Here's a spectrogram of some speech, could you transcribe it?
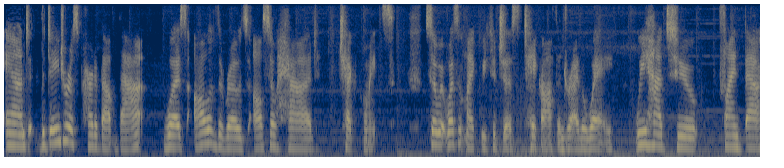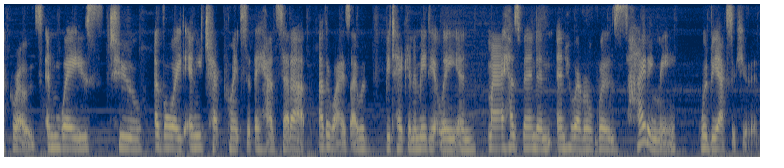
And the dangerous part about that was all of the roads also had checkpoints. So it wasn't like we could just take off and drive away. We had to find back roads and ways to avoid any checkpoints that they had set up. Otherwise, I would be taken immediately, and my husband and, and whoever was hiding me would be executed.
